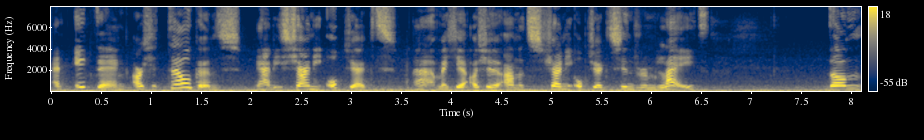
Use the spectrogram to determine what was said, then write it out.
En ik denk, als je telkens ja, die shiny object, met je, als je aan het shiny object syndrome leidt, dan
